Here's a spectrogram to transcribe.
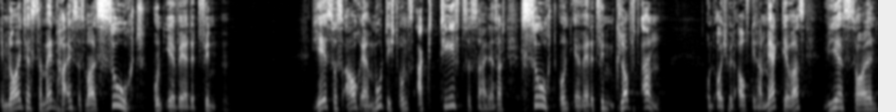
Im Neuen Testament heißt es mal, sucht und ihr werdet finden. Jesus auch ermutigt uns, aktiv zu sein. Er sagt, sucht und ihr werdet finden, klopft an und euch wird aufgetan. Merkt ihr was? Wir sollen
